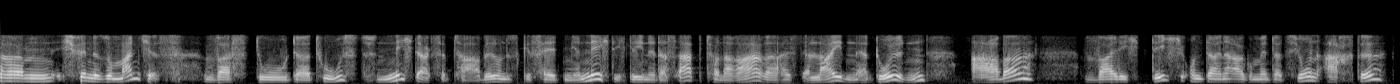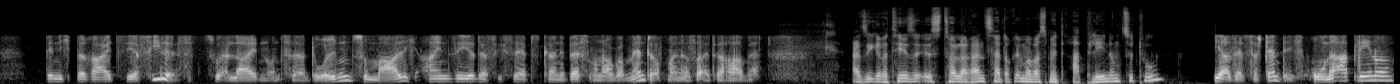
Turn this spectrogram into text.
ähm, ich finde so manches, was du da tust, nicht akzeptabel und es gefällt mir nicht. Ich lehne das ab. Tolerare heißt erleiden, erdulden. Aber weil ich dich und deine Argumentation achte, bin ich bereit, sehr vieles zu erleiden und zu erdulden, zumal ich einsehe, dass ich selbst keine besseren Argumente auf meiner Seite habe. Also Ihre These ist, Toleranz hat auch immer was mit Ablehnung zu tun? Ja, selbstverständlich. Ohne Ablehnung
